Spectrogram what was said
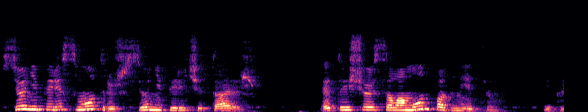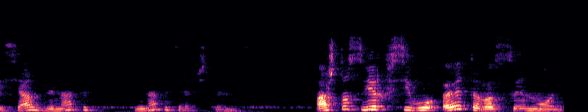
Все не пересмотришь, все не перечитаешь. Это еще и Соломон подметил. Екклесиаст 12, 12-14. А что сверх всего этого, сын мой,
